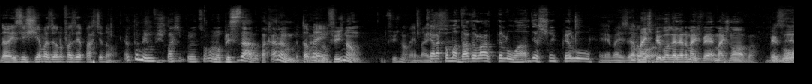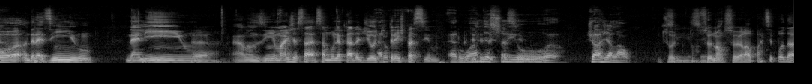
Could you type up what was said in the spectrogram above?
Não, existia, mas eu não fazia parte, não. Eu também não fiz parte do projeto Soma, não precisava pra caramba. Eu também. Não fiz não, não fiz não. Também, mas, Que era comandado lá pelo Anderson e pelo. é, mas era Mas um- pegou a galera mais, velha, mais nova. Pegou Andrezinho, Nelinho, é. Alanzinho, mais essa, essa molecada de Era o- 8-3 pra cima. Era o 83 Anderson e o uh, Jorge Alau. O senhor, Sim, o sim. senhor- não, o senhor Elau participou da,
